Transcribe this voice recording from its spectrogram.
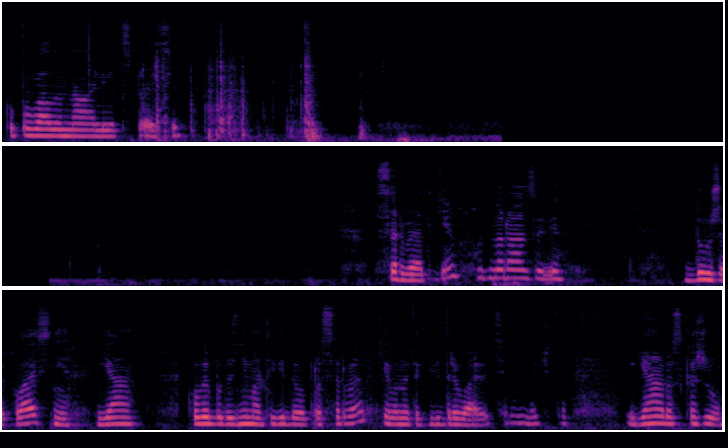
купували на Аліекспресі. Серветки одноразові. Дуже класні. Я, коли буду знімати відео про серветки, вони так відриваються. Бачите? Я розкажу.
